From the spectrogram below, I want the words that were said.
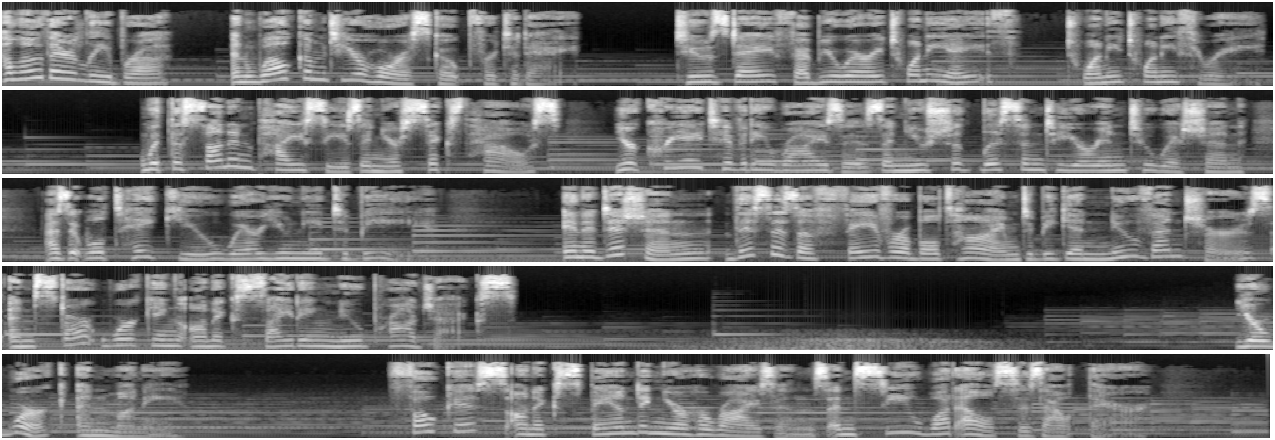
Hello there, Libra, and welcome to your horoscope for today, Tuesday, February 28th, 2023. With the sun in Pisces in your sixth house, your creativity rises and you should listen to your intuition as it will take you where you need to be. In addition, this is a favorable time to begin new ventures and start working on exciting new projects. Your work and money. Focus on expanding your horizons and see what else is out there.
